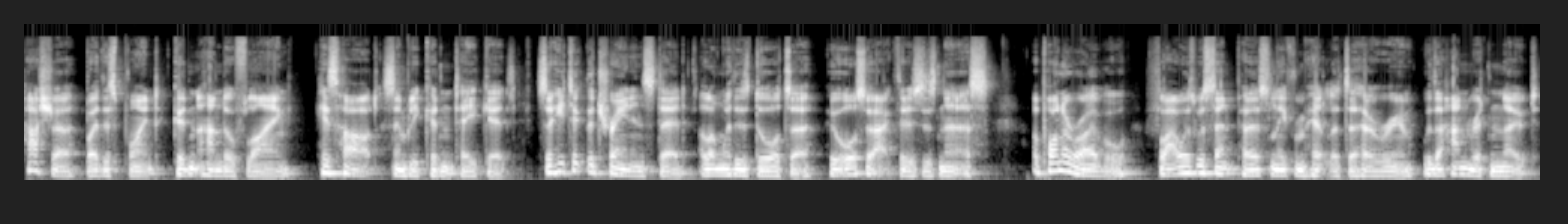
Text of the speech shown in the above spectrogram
Hácha, by this point, couldn't handle flying. His heart simply couldn't take it, so he took the train instead, along with his daughter, who also acted as his nurse. Upon arrival, flowers were sent personally from Hitler to her room with a handwritten note.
